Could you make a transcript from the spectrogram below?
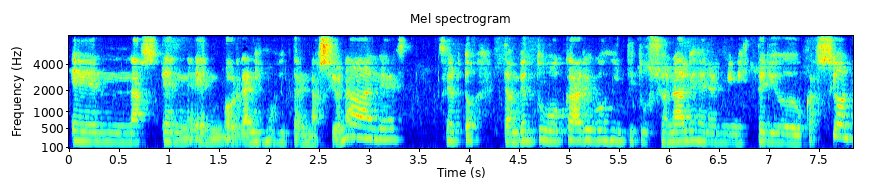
en, organismos internacionales, ¿cierto? También tuvo cargos institucionales en el Ministerio de Educación,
